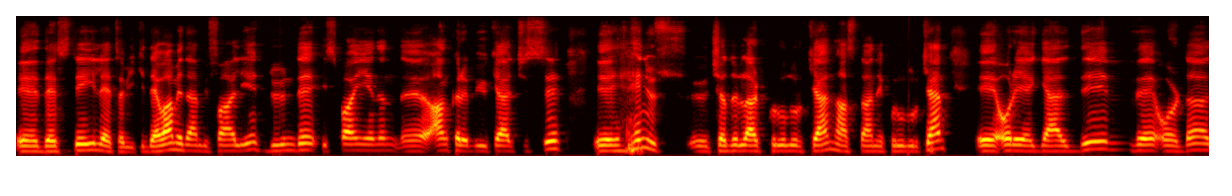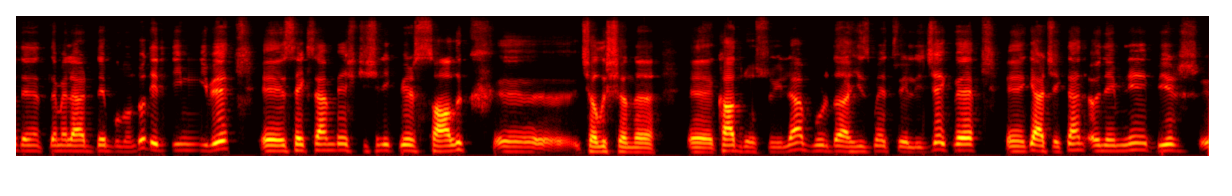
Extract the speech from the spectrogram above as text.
e, desteğiyle tabii ki devam eden bir faaliyet. Dün de İspanya'nın e, Ankara Büyükelçisi e, henüz çadırlar kurulurken, hastane kurulurken oraya geldi ve orada denetlemelerde bulundu. Dediğim gibi 85 kişilik bir sağlık çalışanı e, kadrosuyla burada hizmet verilecek ve e, gerçekten önemli bir e,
